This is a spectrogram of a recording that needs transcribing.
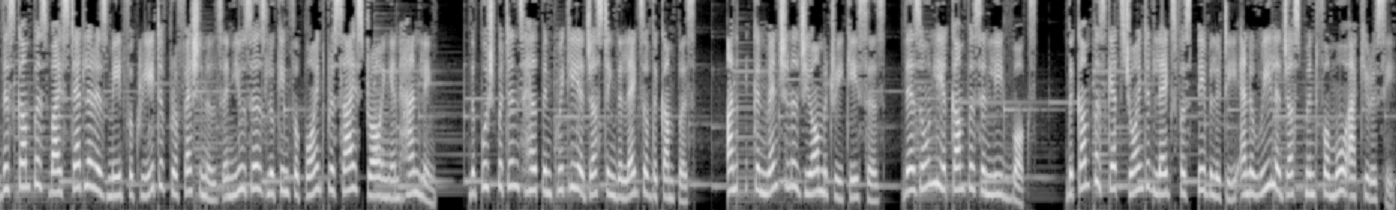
This compass by Staedtler is made for creative professionals and users looking for point precise drawing and handling. The push buttons help in quickly adjusting the legs of the compass. Unlike conventional geometry cases, there's only a compass and lead box. The compass gets jointed legs for stability and a wheel adjustment for more accuracy.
